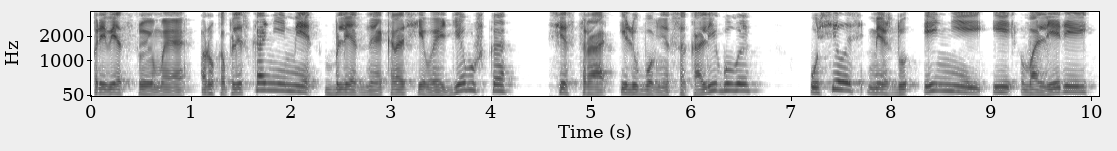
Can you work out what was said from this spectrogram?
Приветствуемая рукоплесканиями, бледная красивая девушка, сестра и любовница Калигулы, уселась между Эннией и Валерией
